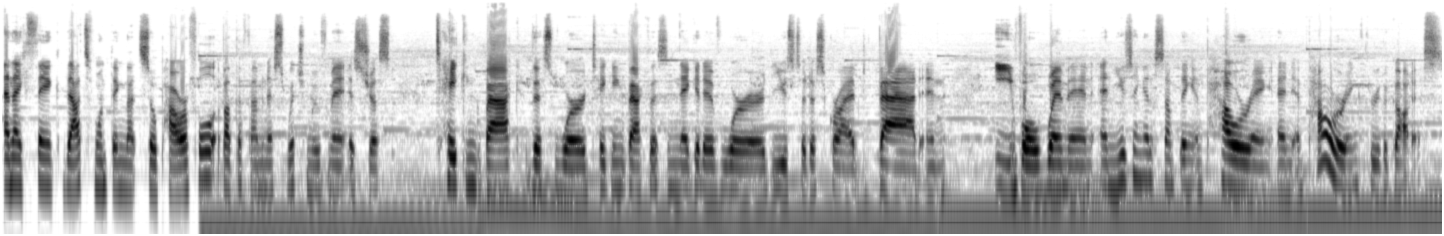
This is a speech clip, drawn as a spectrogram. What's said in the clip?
And I think that's one thing that's so powerful about the feminist witch movement is just taking back this word, taking back this negative word used to describe bad and evil women, and using it as something empowering and empowering through the goddess.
